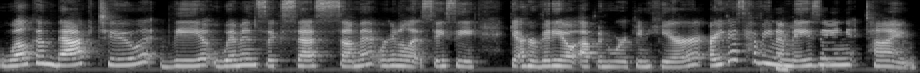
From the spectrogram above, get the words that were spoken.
Welcome back to the Women's Success Summit. We're gonna let Stacy get her video up and working here. Are you guys having an amazing time?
